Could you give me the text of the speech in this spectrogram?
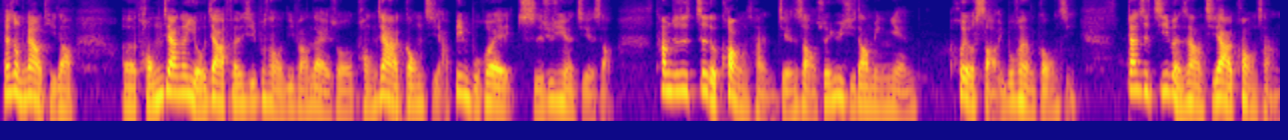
但是我们刚刚有提到，呃，铜价跟油价分析不同的地方在于说，铜价的供给啊并不会持续性的减少。他们就是这个矿产减少，所以预计到明年会有少一部分的供给，但是基本上其他的矿场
